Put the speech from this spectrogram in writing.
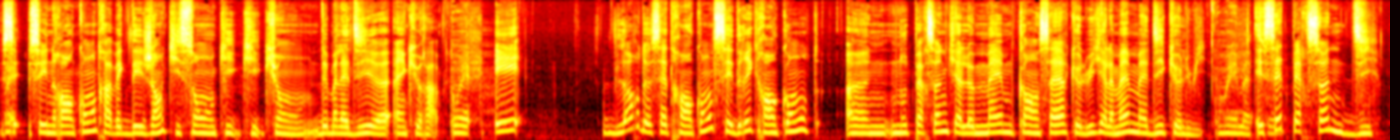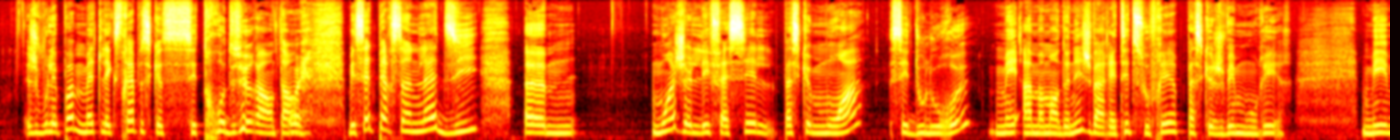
C'est une rencontre avec des gens qui sont, qui, qui, qui ont des maladies euh, incurables. Et lors de cette rencontre, Cédric rencontre une autre personne qui a le même cancer que lui, qui a la même maladie que lui. Et cette personne dit, je voulais pas mettre l'extrait parce que c'est trop dur à entendre. Mais cette personne-là dit, euh, moi, je l'ai facile parce que moi, c'est douloureux, mais à un moment donné, je vais arrêter de souffrir parce que je vais mourir. Mais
